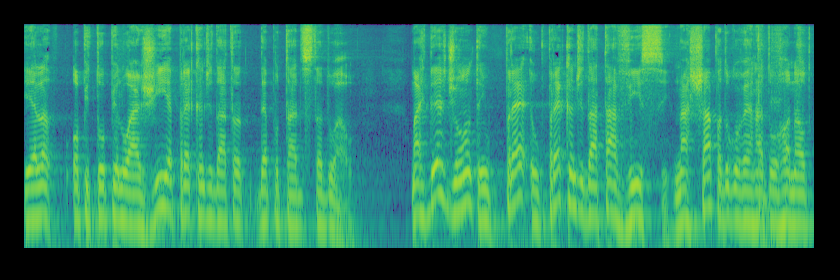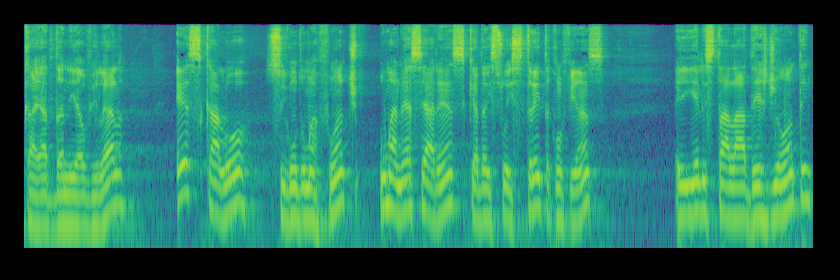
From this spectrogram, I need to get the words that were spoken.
e ela optou pelo AGI e é pré-candidata a deputado estadual. Mas desde ontem, o, pré, pré-candidato a vice na chapa do governador Ronaldo Caiado Daniel Vilela escalou, segundo uma fonte, o Mané Cearense, que é da sua estreita confiança, e ele está lá desde ontem,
